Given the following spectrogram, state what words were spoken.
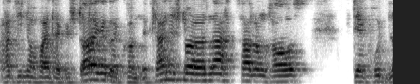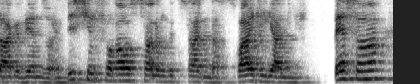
hat sich noch weiter gesteigert, da kommt eine kleine Steuernachzahlung raus. Auf der Grundlage werden so ein bisschen Vorauszahlungen gezahlt und das zweite Jahr lief besser.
